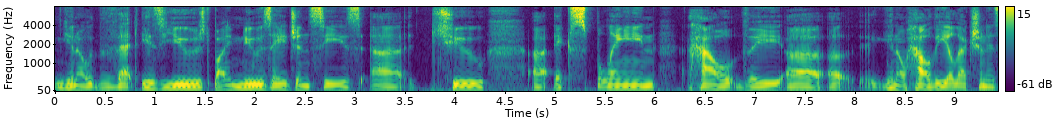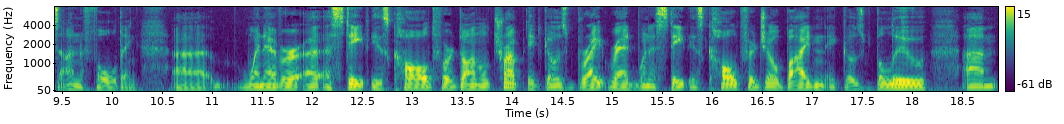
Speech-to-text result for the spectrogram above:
you know that is used by news agencies uh, to uh, explain how the uh, uh you know how the election is unfolding. Uh, whenever a, a, state is called for Donald Trump, it goes bright red. When a state is called for Joe Biden, it goes blue. Um,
